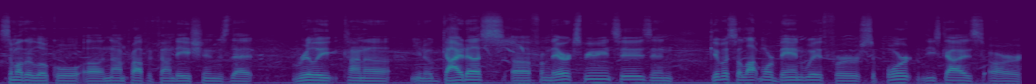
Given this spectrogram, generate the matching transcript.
some other local uh, nonprofit foundations that really kind of you know guide us uh, from their experiences and give us a lot more bandwidth for support. These guys are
